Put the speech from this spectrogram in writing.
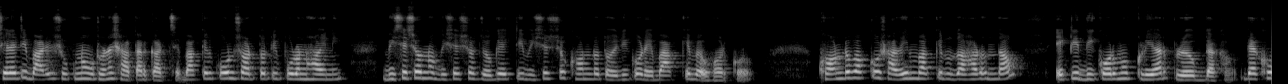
ছেলেটি বাড়ির শুকনো উঠোনে সাঁতার কাটছে। বাক্যের কোন শর্তটি পূরণ হয়নি? বিশেষণ ও বিশেষ যোগে একটি বিশেষ খণ্ড তৈরি করে বাক্যে ব্যবহার করো। খণ্ডবাক্য স্বাধীন বাক্যের উদাহরণ দাও। একটি দ্বিকর্ম ক্রিয়ার প্রয়োগ দেখাও। দেখো,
